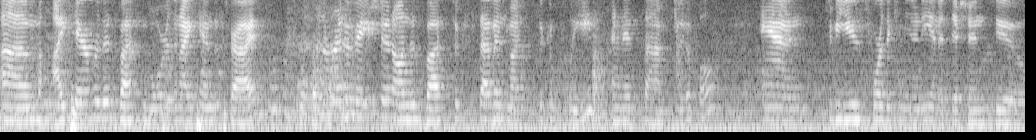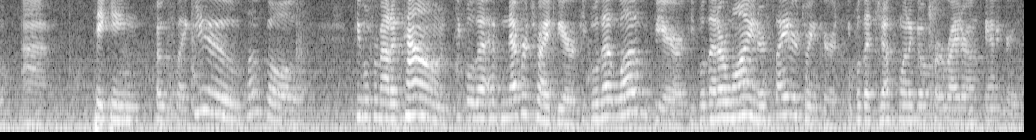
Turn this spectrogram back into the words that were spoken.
Um, I care for this bus more than I can describe. The renovation on this bus took seven months to complete, and it's um, beautiful and to be used for the community in addition to um, taking folks like you, locals, people from out of town, people that have never tried beer, people that love beer, people that are wine or cider drinkers, people that just want to go for a ride around Santa Cruz.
